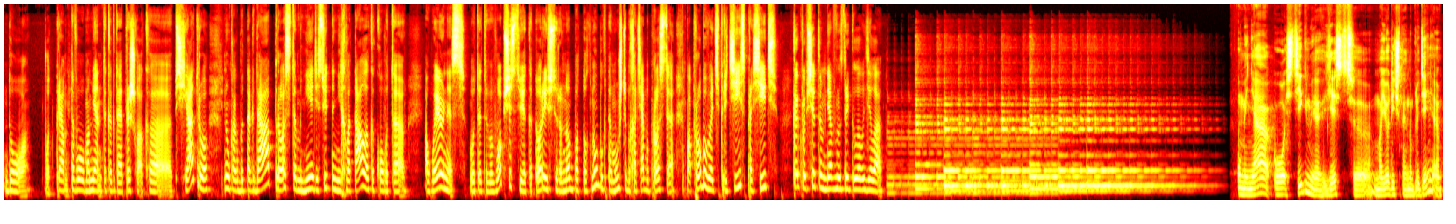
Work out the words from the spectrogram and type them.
до вот прям того момента, когда я пришла к э, психиатру, ну, как бы тогда просто мне действительно не хватало какого-то awareness вот этого в обществе, который все равно подтолкнул бы к тому, чтобы хотя бы просто попробовать прийти, спросить, как вообще-то у меня внутри головы дела. У меня о стигме есть э, мое личное наблюдение.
